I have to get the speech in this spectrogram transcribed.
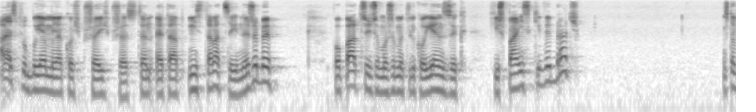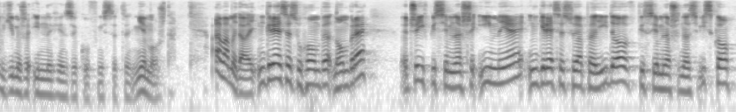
ale spróbujemy jakoś przejść przez ten etap instalacyjny, żeby popatrzeć, że możemy tylko język hiszpański wybrać. I to widzimy, że innych języków niestety nie można. Ale mamy dalej. Ingrese su nombre, czyli wpisujemy nasze imię, ingrese su apellido, wpisujemy nasze nazwisko,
